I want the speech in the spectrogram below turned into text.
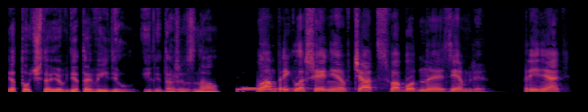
Я точно ее где-то видел или даже знал. Вам приглашение в чат «Свободные земли». Принять?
